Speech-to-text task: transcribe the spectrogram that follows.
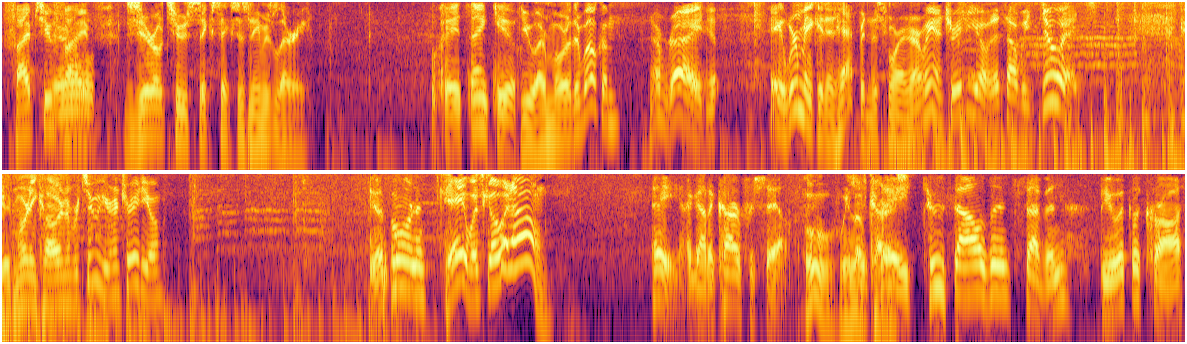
525 0266. His name is Larry. Okay, thank you. You are more than welcome. All right. Yep. Hey, we're making it happen this morning, aren't we? On Tradio. That's how we do it. Good morning, caller number two. You're on Tradio. Good morning. Hey, what's going on? Hey, I got a car for sale. Ooh, we love it's cars. a 2007 Buick LaCrosse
